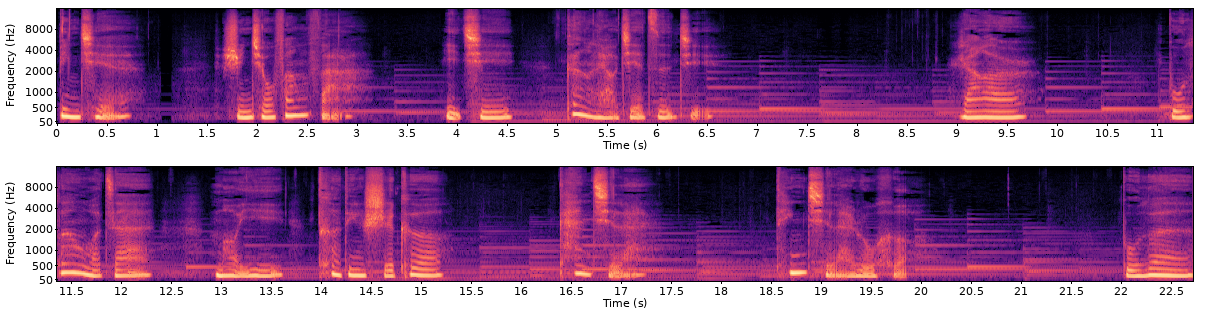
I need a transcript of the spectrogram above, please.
并且寻求方法，以期更了解自己。然而，不论我在某一特定时刻看起来，听起来如何？不论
